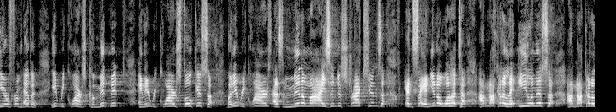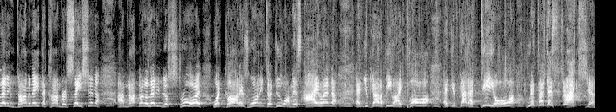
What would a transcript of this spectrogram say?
hear from heaven. It requires commitment and it requires focus, uh, but it requires us minimizing distractions uh, and saying, you know what? Uh, I'm not going to let Elymas, uh, I'm not going to let him dominate the conversation. I'm not going to let him destroy what God is wanting to do on this island. And you've got to be like Paul and you've got to deal with the distraction.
